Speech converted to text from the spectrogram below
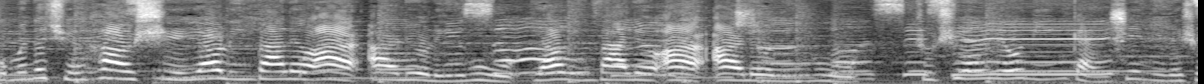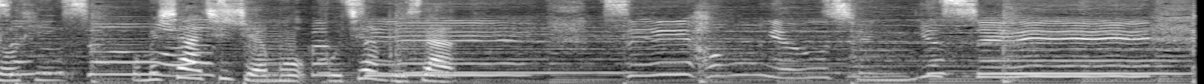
我们的群号是幺零八六二二六零五幺零八六二二六零五。主持人刘宁，感谢您的收听，我们下期节目不见不散。有说不。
